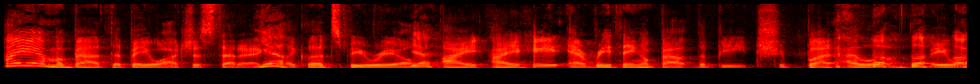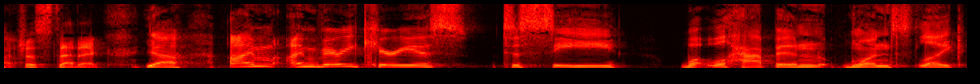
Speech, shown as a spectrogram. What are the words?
I am about the Baywatch aesthetic. Yeah. like let's be real. Yeah. I I hate everything about the beach, but I love the Baywatch aesthetic. Yeah, I'm I'm very curious to see what will happen once like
